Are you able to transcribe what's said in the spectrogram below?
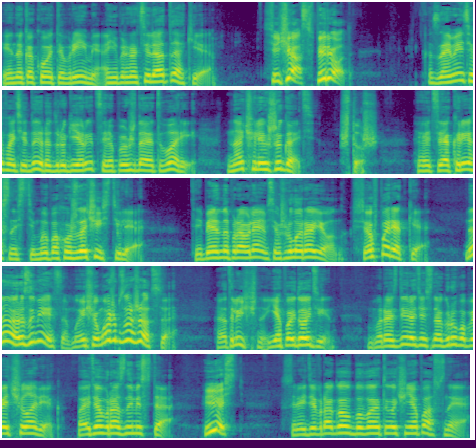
и на какое-то время они прекратили атаки. «Сейчас, вперед!» Заметив эти дыры, другие рыцари, побеждая твари, начали их сжигать. Что ж, эти окрестности мы, похоже, зачистили. Теперь направляемся в жилой район. Все в порядке? Да, разумеется, мы еще можем сражаться. Отлично, я пойду один. Вы разделитесь на группу пять человек. Пойдем в разные места. Есть! Среди врагов бывают и очень опасные.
